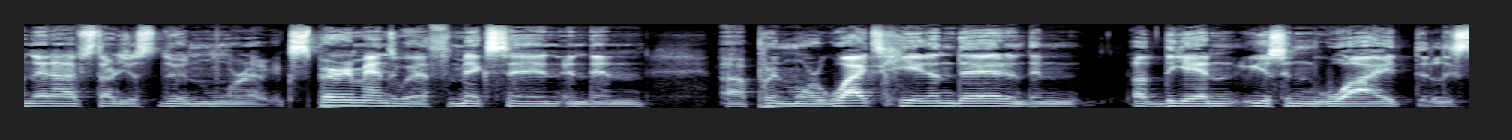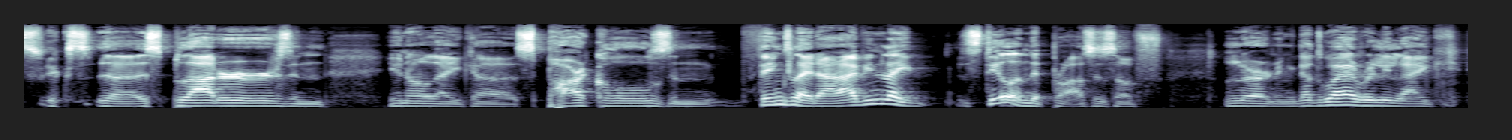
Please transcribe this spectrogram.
And then i've started just doing more experiments with mixing and then uh, putting more whites here and there and then at the end using white uh, splatters and you know like uh, sparkles and things like that. I've been like still in the process of learning. That's why i really like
